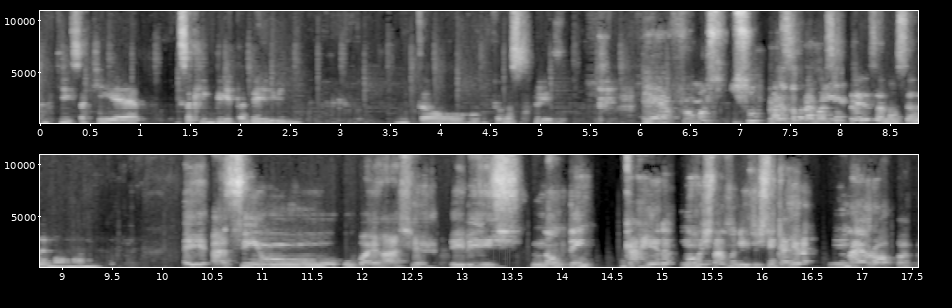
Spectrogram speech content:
Porque isso aqui é. Isso aqui grita Berlim. Então, foi uma surpresa. É, é. foi uma surpresa Nossa, pra é uma mim. surpresa não ser alemão, mano. É, assim, o, o Boy Rasher, eles não têm carreira nos Estados Unidos, eles têm carreira na Europa.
